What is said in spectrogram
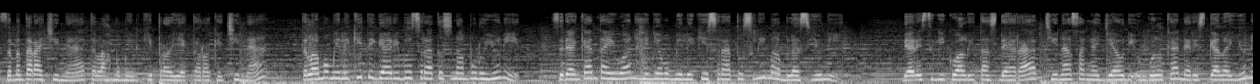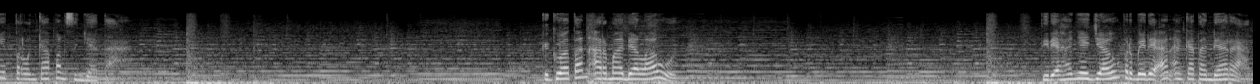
Sementara Cina telah memiliki proyektor roket Cina telah memiliki 3.160 unit, sedangkan Taiwan hanya memiliki 115 unit. Dari segi kualitas darat, Cina sangat jauh diunggulkan dari segala unit perlengkapan senjata. Kekuatan armada laut Tidak hanya jauh perbedaan angkatan darat,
